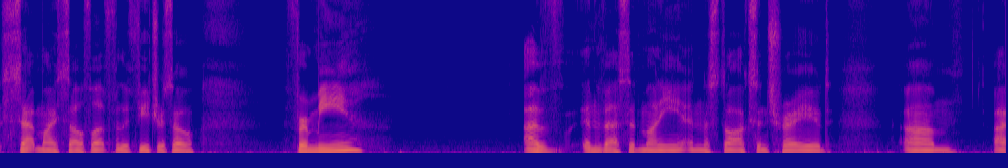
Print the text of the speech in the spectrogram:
set myself up for the future. So for me, I've invested money in the stocks and trade. Um I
